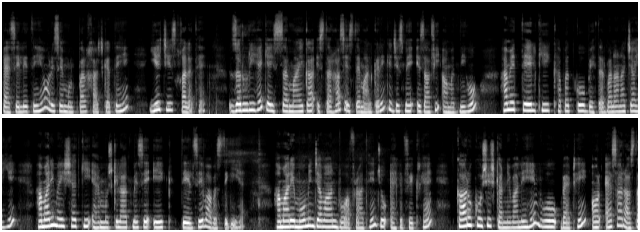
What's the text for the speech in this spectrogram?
پیسے لیتے ہیں اور اسے ملک پر خرچ کرتے ہیں۔ یہ چیز غلط ہے۔ ضروری ہے کہ اس سرمایہ کا اس طرح سے استعمال کریں کہ جس میں اضافی آمدنی ہو۔ ہمیں تیل کی کھپت کو بہتر بنانا چاہیے۔ ہماری معیشت کی اہم مشکلات میں سے ایک تیل سے وابستگی ہے۔ ہمارے مومن جوان وہ افراد ہیں جو اہل فکر ہیں کارو کوشش کرنے والے ہیں، وہ بیٹھیں اور ایسا راستہ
